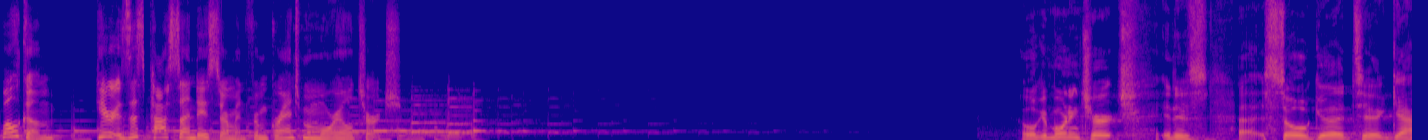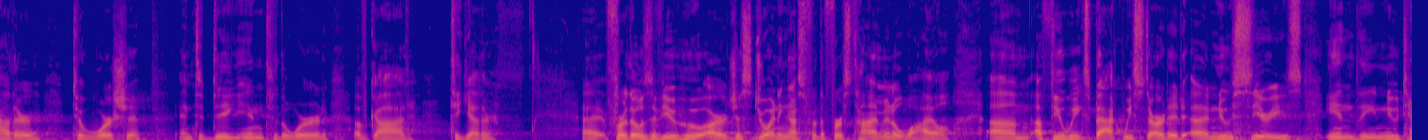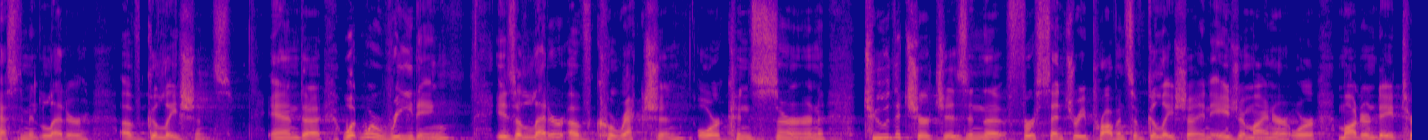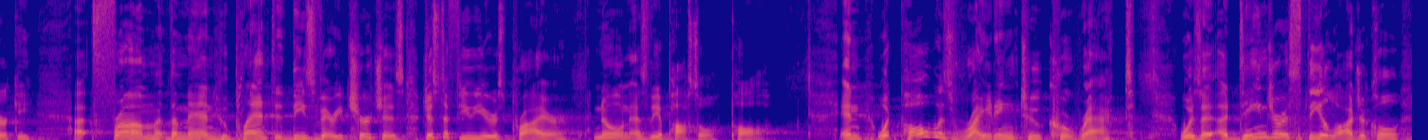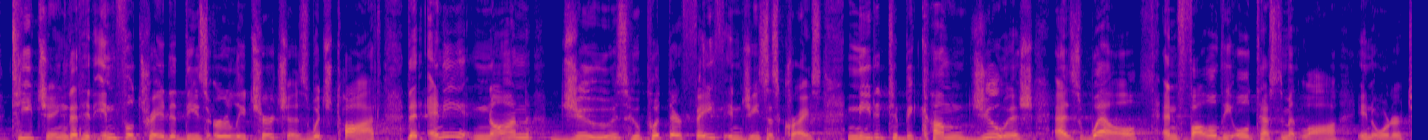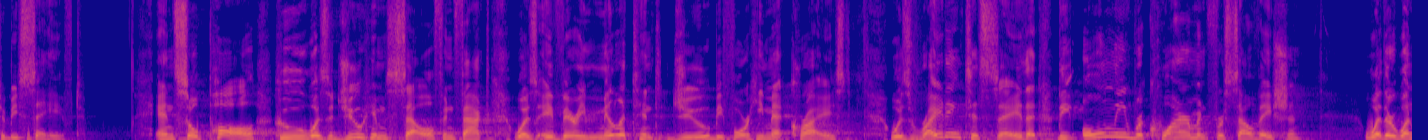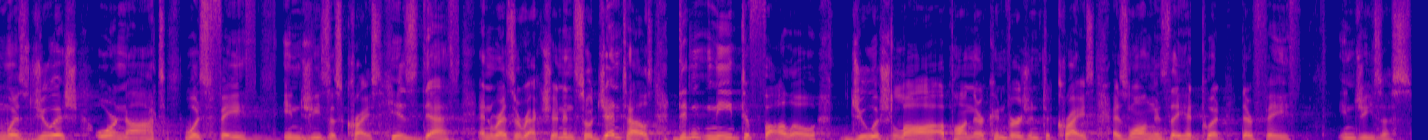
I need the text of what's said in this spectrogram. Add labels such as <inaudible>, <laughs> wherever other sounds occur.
Welcome. Here is this past Sunday's sermon from Grant Memorial Church. Well, good morning, church. It is uh, so good to gather, to worship, and to dig into the Word of God together. Uh, for those of you who are just joining us for the first time in a while, um, a few weeks back we started a new series in the New Testament letter of Galatians. And uh, what we're reading is a letter of correction or concern to the churches in the first century province of Galatia in Asia Minor or modern day Turkey. Uh, from the man who planted these very churches just a few years prior, known as the Apostle Paul. And what Paul was writing to correct was a, a, dangerous theological teaching that had infiltrated these early churches, which taught that any non Jews who put their faith in Jesus Christ needed to become Jewish as well and follow the Old Testament law in order to be saved. And so, Paul, who was a Jew himself, in fact, was a very militant Jew before he met Christ, was writing to say that the only requirement for salvation, whether one was Jewish or not, was faith in Jesus Christ, his death and resurrection. And so Gentiles didn't need to follow Jewish law upon their conversion to Christ as long as they had put their faith in Jesus.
